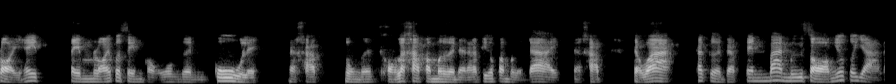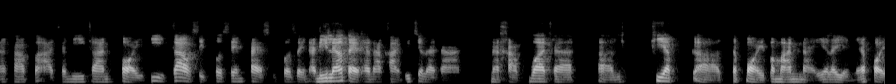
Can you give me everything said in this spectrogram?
ปล่อยให้เต็มร้อยเปอร์เซ็นของวงเงินกู้เลยนะครับวงเงินของราคาประเมินนะครับที่เขาประเมินได้นะครับ แต่ว่า ถ้าเกิดแบบเป็นบ้านมือสองยกตัวอย่างนะครับ ก็อาจจะมีการปล่อยที่ 90% 80%อันนี้แล้วแต่ธนาคารพิจารณานะครับ ว่าจะเทียบจะปล่อยประมาณไหนอะไรอย่างเงี้ยปล่อย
